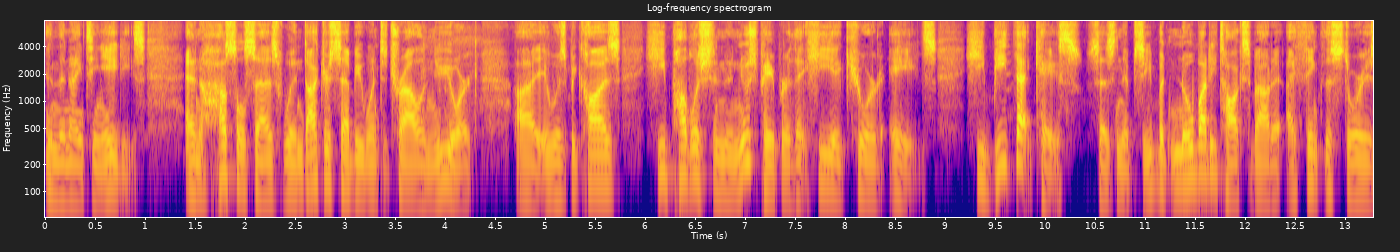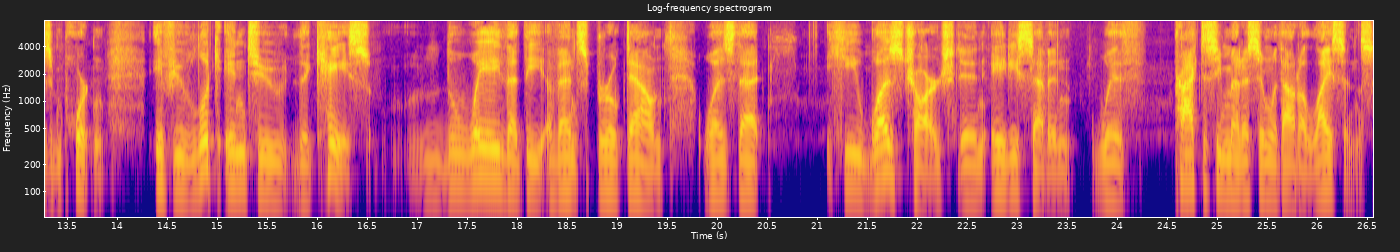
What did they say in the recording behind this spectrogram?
in the 1980s. And Hussle says, when Dr. Sebi went to trial in New York, uh, it was because he published in a newspaper that he had cured AIDS. He beat that case, says Nipsey, but nobody talks about it. I think the story is important. If you look into the case, the way that the events broke down was that he was charged in 87 with practicing medicine without a license.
